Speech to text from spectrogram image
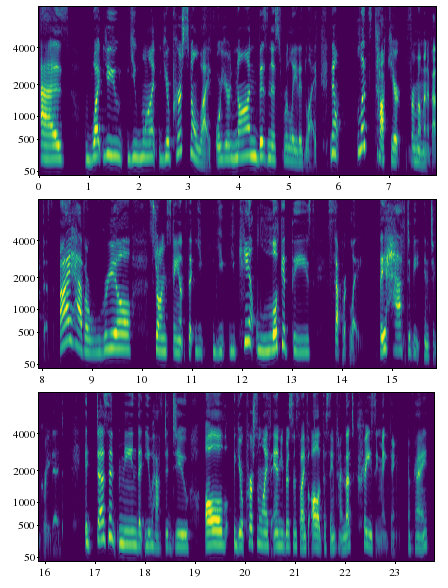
as what you you want your personal life or your non-business related life. Now, let's talk here for a moment about this. I have a real strong stance that you you you can't look at these separately. They have to be integrated. It doesn't mean that you have to do all your personal life and your business life all at the same time. That's crazy making, okay?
